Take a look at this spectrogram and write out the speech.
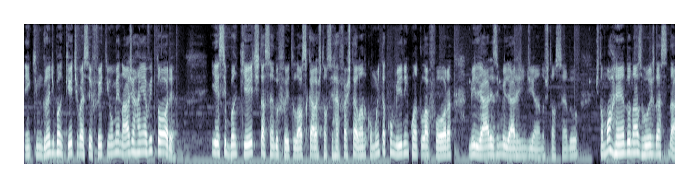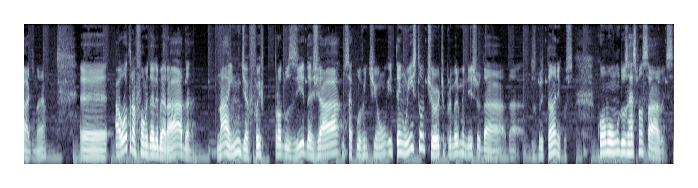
em que um grande banquete vai ser feito em homenagem à Rainha Vitória. E esse banquete está sendo feito lá, os caras estão se refestelando com muita comida, enquanto lá fora milhares e milhares de indianos estão sendo estão morrendo nas ruas da cidade, né? É, a outra fome deliberada na Índia foi produzida já no século XXI e tem Winston Churchill, primeiro-ministro dos britânicos, como um dos responsáveis.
